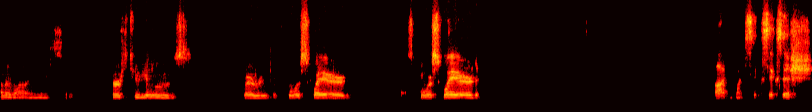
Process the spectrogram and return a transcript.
other ones, first two moves, square root of four squared, that's four squared. Five point six six ish.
